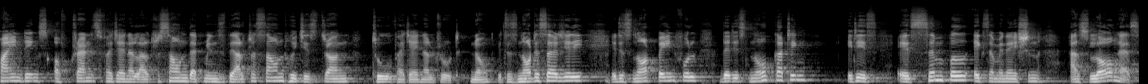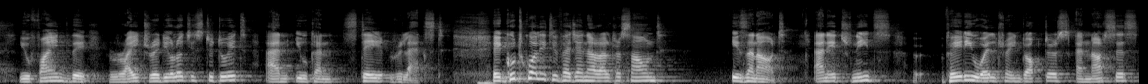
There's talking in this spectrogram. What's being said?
findings of transvaginal ultrasound. That means the ultrasound which is done through vaginal route. No it is not a surgery. It is not painful. There is no cutting. It is a simple examination. As long as you find the right radiologist to do it and you can stay relaxed. A good quality vaginal ultrasound is an art and it needs very well trained doctors and nurses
